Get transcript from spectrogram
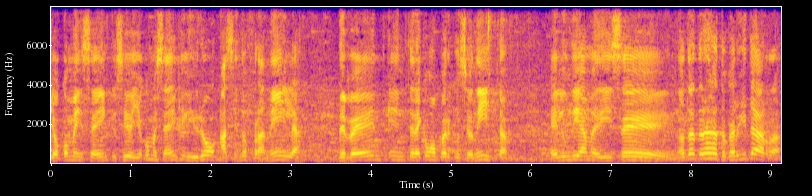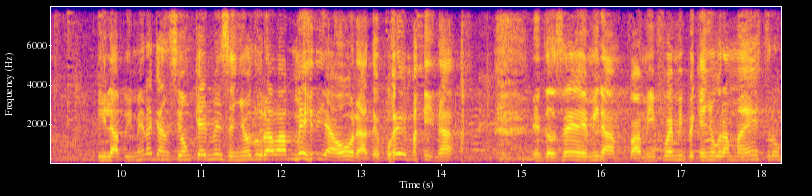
yo comencé inclusive, yo comencé en equilibrio haciendo franela, después en- entré como percusionista. Él un día me dice, ¿no te atreves a tocar guitarra? Y la primera canción que él me enseñó duraba media hora, te puedes imaginar. Entonces, mira, para mí fue mi pequeño gran maestro,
